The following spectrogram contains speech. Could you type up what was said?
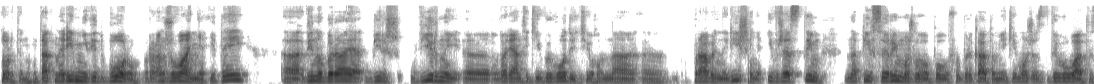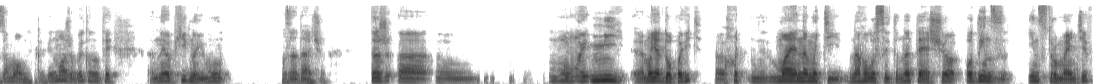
сортингу, так, на рівні відбору, ранжування ідей, е, він обирає більш вірний е, варіант, який виводить його на е, правильне рішення, і вже з тим напівсирим, можливо, полуфабрикатом, який може здивувати замовника, він може виконати необхідну йому задачу. Тож, е, е, мой, мій, е, моя доповідь хоч має на меті наголосити на те, що один з інструментів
